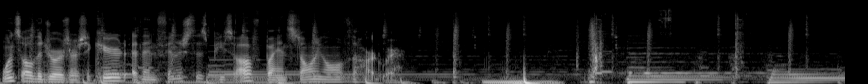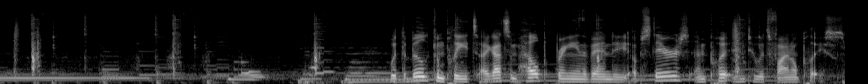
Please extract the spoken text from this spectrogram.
Once all the drawers are secured, I then finish this piece off by installing all of the hardware. With the build complete, I got some help bringing the vanity upstairs and put into its final place.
